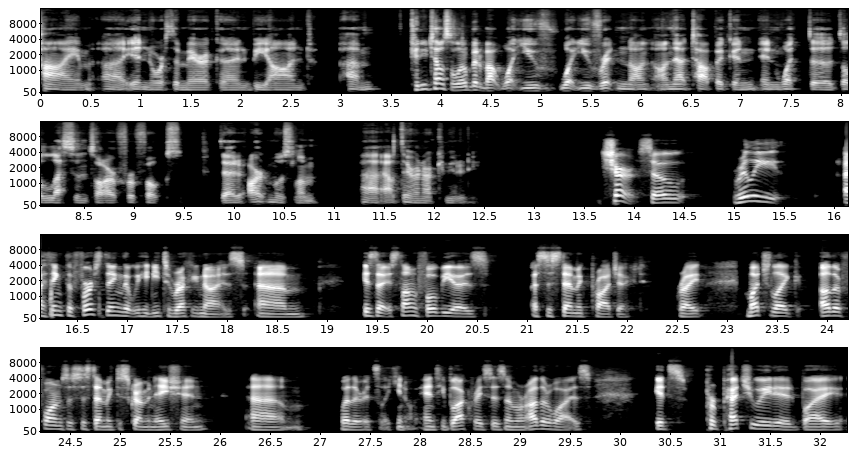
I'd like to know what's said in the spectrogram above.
time uh, in North America and beyond. Um, can you tell us a little bit about what you've what you've written on, on that topic and, and what the, the lessons are for folks that aren't Muslim uh, out there in our community? Sure. So really, I think the first thing that we need to recognize um, is that Islamophobia is a systemic project, right? Much like other forms of systemic discrimination, um, whether it's like you know anti-black racism or otherwise it's perpetuated by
